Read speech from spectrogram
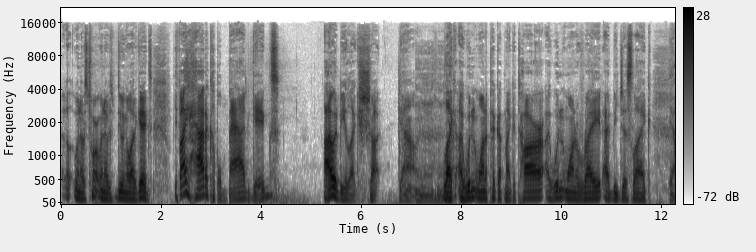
uh, when I was tour- when I was doing a lot of gigs, if I had a couple bad gigs, I would be like shut down. Like I wouldn't want to pick up my guitar. I wouldn't want to write. I'd be just like, Yeah,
